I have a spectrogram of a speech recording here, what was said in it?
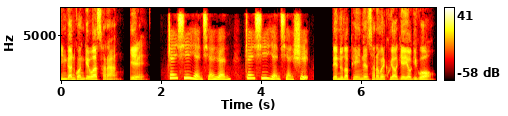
인간관계와 사랑 1. 珍惜眼前人，珍惜眼前事。 내 눈앞에 있는 사람을 귀하게 여기고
